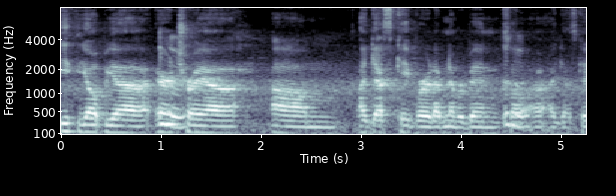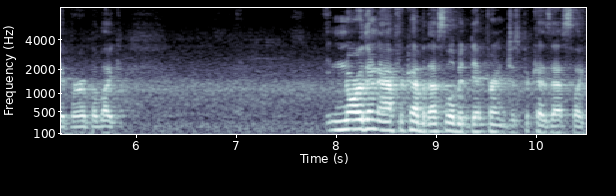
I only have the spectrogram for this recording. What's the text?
Ethiopia, Mm-hmm. Eritrea. Um, I guess Cape Verde. I've never been, so Mm-hmm. I, I guess Cape Verde. But like Northern Africa, but that's a little bit different, just because that's like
